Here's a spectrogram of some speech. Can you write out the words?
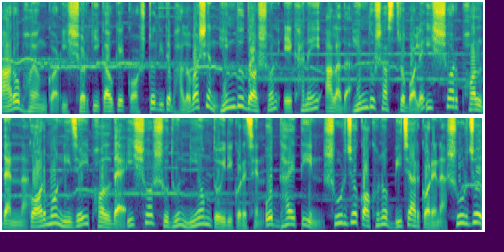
আরও ভয়ঙ্কর। ঈশ্বর কি কাউকে কষ্ট দিতে ভালোবাসেন? হিন্দু দর্শন এখানেই আলাদা। হিন্দু শাস্ত্র বলে ঈশ্বর ফল দেন না, কর্ম নিজেই ফল দেয়। ঈশ্বর শুধু নিয়ম তৈরি করেছেন। অধ্যায় তিন, সূর্য কখনো বিচার করে না। সূর্য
